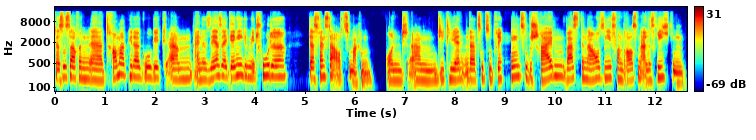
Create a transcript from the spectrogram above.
Das ist auch in der Traumapädagogik ähm, eine sehr, sehr gängige Methode, das Fenster aufzumachen und ähm, die Klienten dazu zu bringen, zu beschreiben, was genau sie von draußen alles riechen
